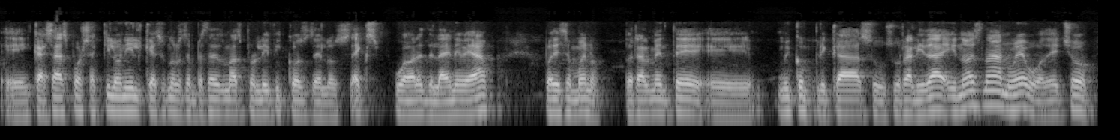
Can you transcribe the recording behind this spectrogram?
eh, encabezadas por Shaquille O'Neal, que es uno de los empresarios más prolíficos de los ex jugadores de la NBA, pues dicen, bueno, realmente eh, muy complicada su, su, realidad y no es nada nuevo, de hecho,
